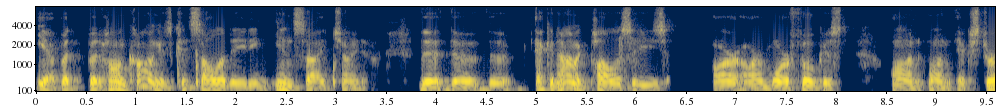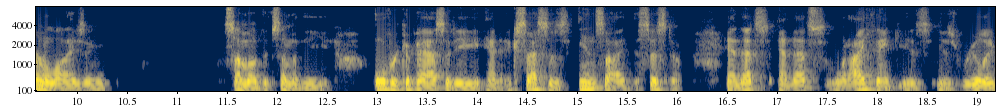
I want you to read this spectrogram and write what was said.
yeah, but, but Hong Kong is consolidating inside China. The, the, the economic policies are, are more focused on, on externalizing some of the, some of the overcapacity and excesses inside the system. And that's, and that's what I think is, is really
